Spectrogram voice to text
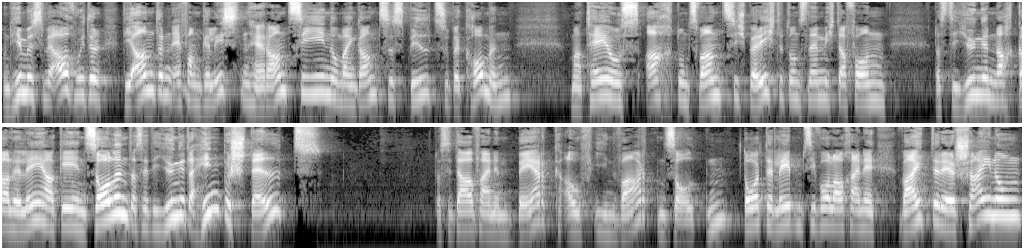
Und hier müssen wir auch wieder die anderen Evangelisten heranziehen, um ein ganzes Bild zu bekommen. Matthäus 28 berichtet uns nämlich davon, dass die Jünger nach Galiläa gehen sollen, dass er die Jünger dahin bestellt dass sie da auf einem Berg auf ihn warten sollten. Dort erleben sie wohl auch eine weitere Erscheinung,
